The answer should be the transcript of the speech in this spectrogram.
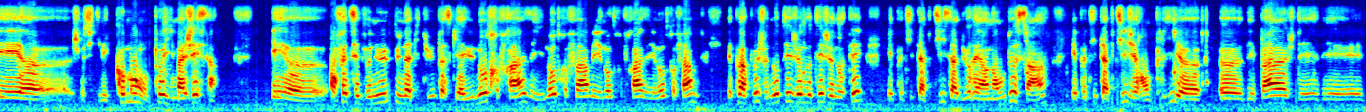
et euh, je me suis dit, mais comment on peut imager ça? Et euh, en fait, c'est devenu une habitude parce qu'il y a eu une autre phrase et une autre femme et une autre phrase et une autre femme. Et peu à peu, je notais, je notais, je notais. Et petit à petit, ça a duré un an ou deux, ça. Hein. Et petit à petit, j'ai rempli euh, euh, des pages, des, des,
